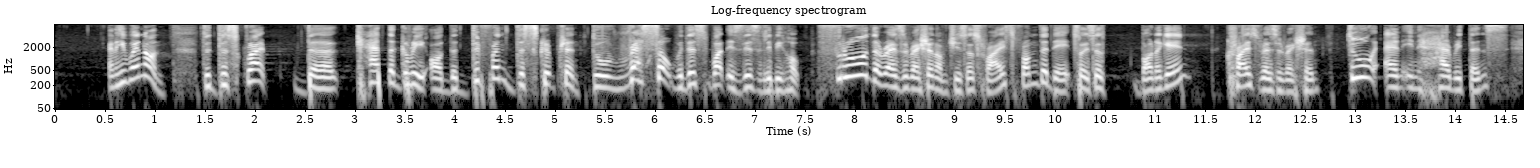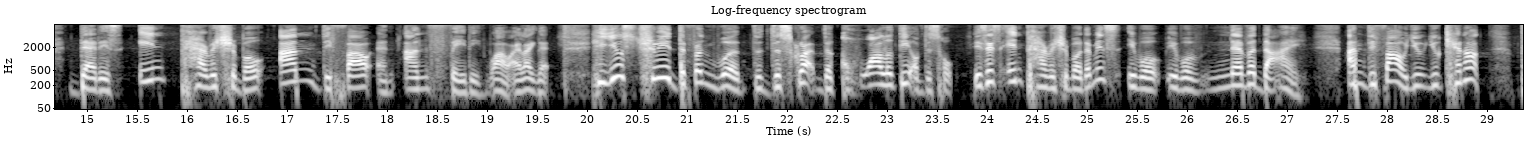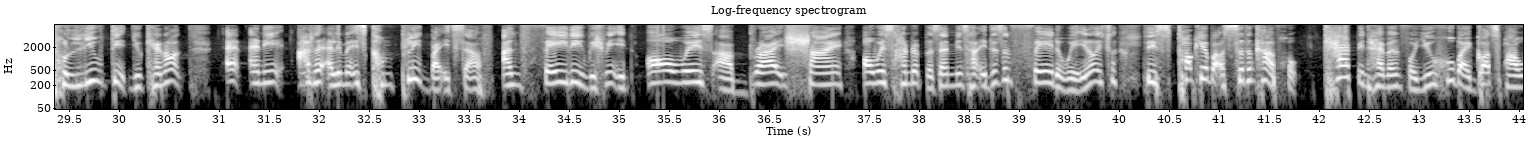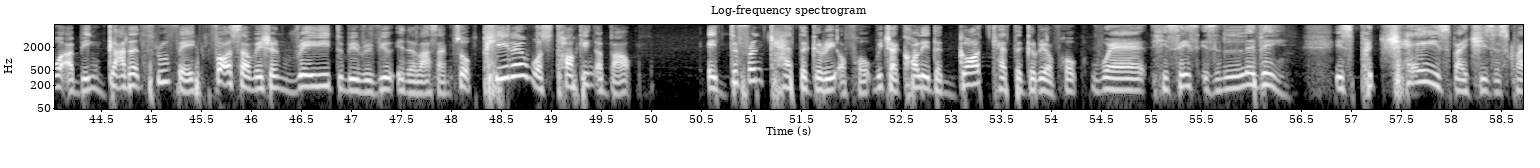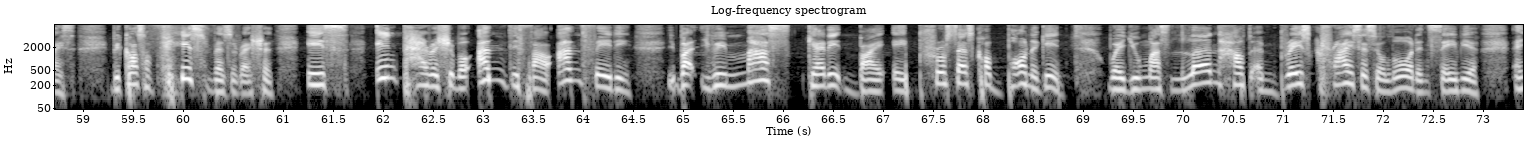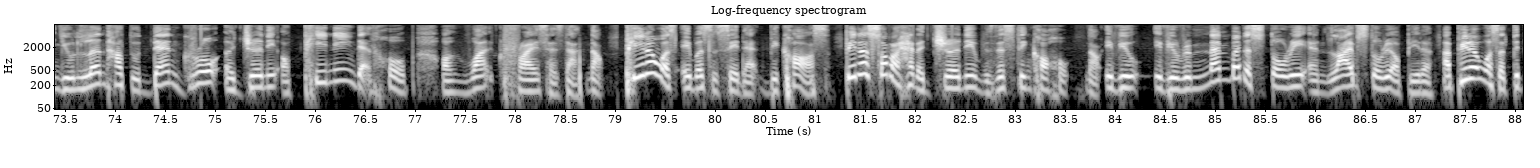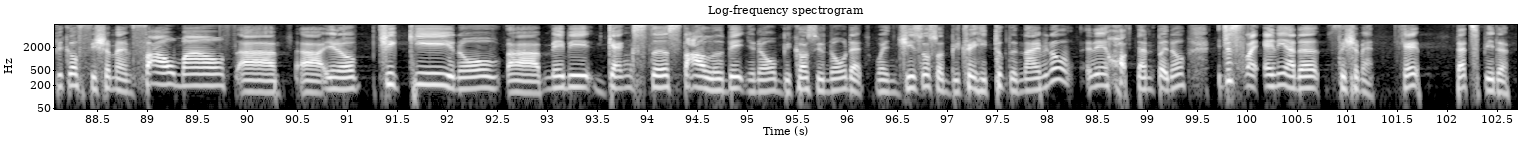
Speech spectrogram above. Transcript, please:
And he went on to describe the category or the different description to wrestle with this what is this living hope? Through the resurrection of jesus christ from the dead. So it says born again christ's resurrection to an inheritance that is imperishable, undefiled, and unfading. Wow, I like that. He used three different words to describe the quality of this hope. He says imperishable. That means it will, it will never die. Undefiled. You, you cannot pollute it. You cannot add any other element. It's complete by itself. Unfading, which means it always uh, bright, shine, always 100% means it doesn't fade away. You know, he's talking about a certain kind of hope kept in heaven for you who by God's power are being guarded through faith for a salvation ready to be revealed in the last time. So Peter was talking about a different category of hope, which I call it the God category of hope, where he says is living is purchased by Jesus Christ because of his resurrection, is imperishable, undefiled, unfading. But we must get it by a process called born again, where you must learn how to embrace Christ as your Lord and Savior, and you learn how to then grow a journey of pinning that hope on what Christ has done. Now, Peter was able to say that because Peter sort of had a journey with this thing called hope. Now, if you if you remember the story and life story of Peter, uh, Peter was a typical fisherman, foul mouthed, uh, uh, you know, cheeky, you know, uh, maybe gangster style a little bit, you know, because you know that when Jesus was betrayed, he took the knife, you know, and then hot tempered, you know, just like any other fisherman. Okay, that's Peter.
